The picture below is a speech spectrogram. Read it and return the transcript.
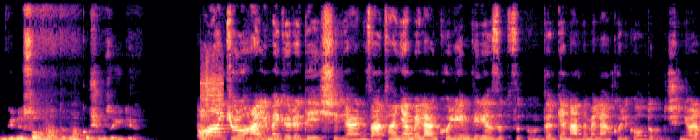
günü sonlandırmak hoşumuza gidiyor. Halime göre değişir yani. Zaten ya melankoliyimdir ya zıp zıpımdır. Genelde melankolik olduğumu düşünüyorum.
